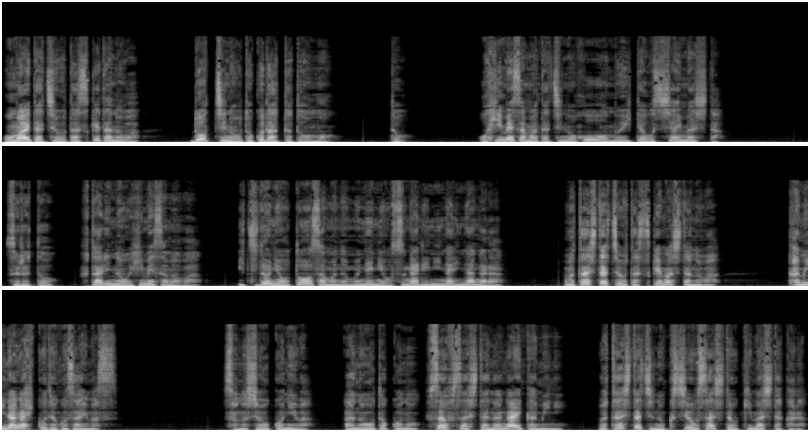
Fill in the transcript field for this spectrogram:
お前たちを助けたのは、どっちの男だったと思う？と、お姫様たちの方を向いておっしゃいました。すると、二人のお姫様は、一度にお父様の胸におすがりになりながら、私たちを助けましたのは、上長彦でございます。その証拠には、あの男のふさふさした長い髪に、私たちの口を刺しておきましたから、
